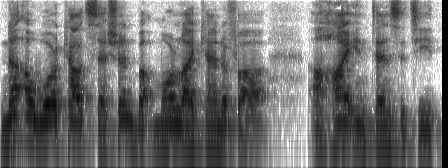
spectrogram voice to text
not a workout session, but more like kind of a a high intensity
